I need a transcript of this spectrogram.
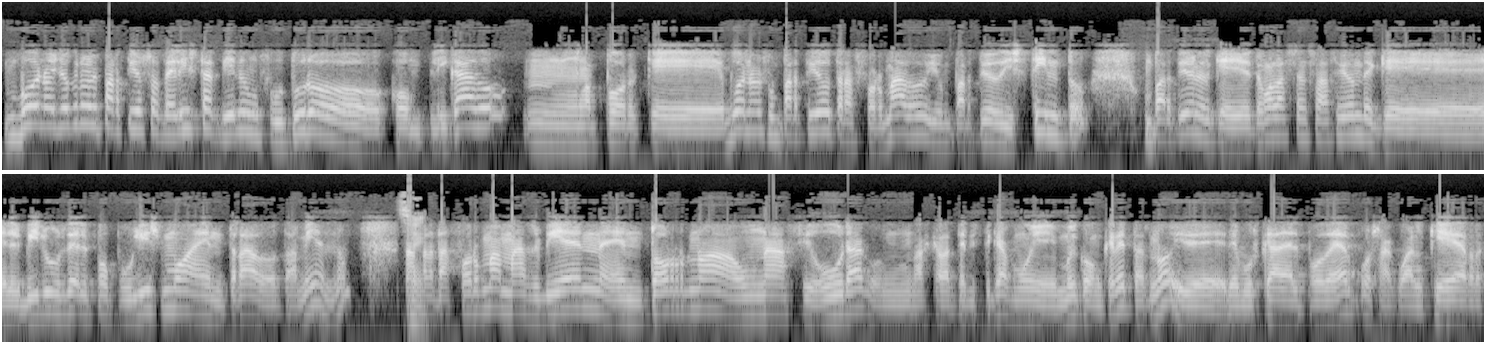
Bueno, yo creo que el Partido Socialista tiene un futuro complicado mm, porque, bueno, es un partido transformado y un partido distinto, un partido en el que yo tengo la sensación de que el virus del populismo ha entrado también, ¿no? Una plataforma más bien en torno a una figura con unas características muy, muy concretas, ¿no? Y de, de búsqueda del poder, pues a cualquier,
